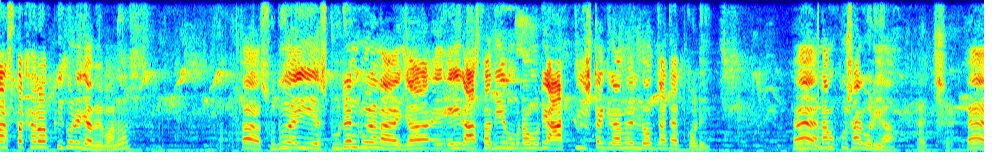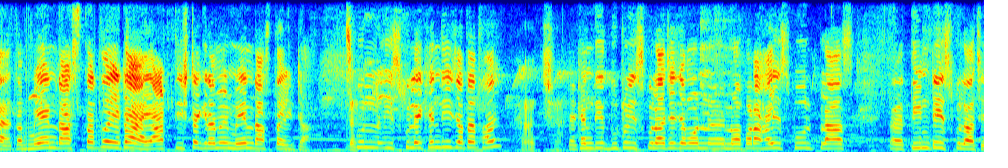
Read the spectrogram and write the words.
রাস্তা খারাপ কি করে যাবে মানুষ? হ্যাঁ শুধু এই স্টুডেন্ট বলে নয় যারা এই রাস্তা দিয়ে মোটামুটি আটত্রিশটা গ্রামের লোক যাতায়াত করে। হ্যাঁ নাম কুশাগড়িয়া। আচ্ছা। হ্যাঁ তা মেন রাস্তা তো এটাই আটত্রিশটা গ্রামের মেন রাস্তা এটা স্কুল স্কুল এখান দিয়ে যাতায়াত হয়। আচ্ছা। এখান দিয়ে দুটো স্কুল আছে যেমন নপাড়া হাই স্কুল প্লাস তিনটে স্কুল আছে।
